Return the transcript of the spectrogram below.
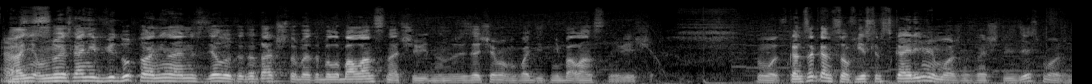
А. Они, ну, если они введут, то они, наверное, сделают это так, чтобы это было балансно, очевидно. Ну, зачем им вводить небалансные вещи? Вот. В конце концов, если в Скайриме можно, значит и здесь можно.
